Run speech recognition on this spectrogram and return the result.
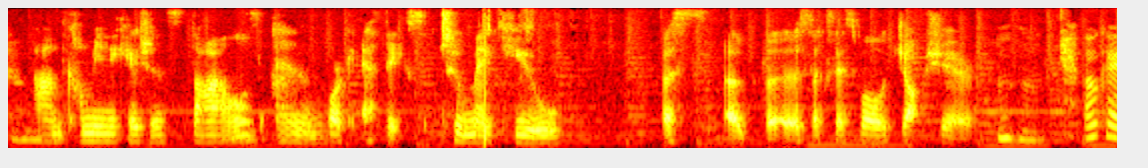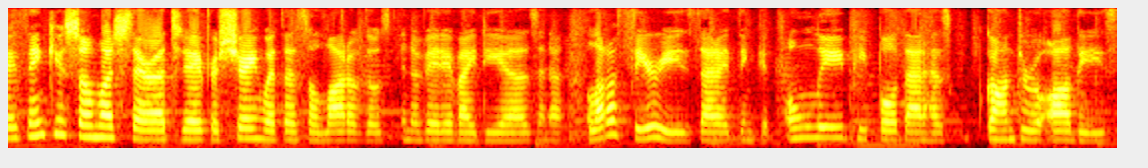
mm-hmm. um, communication styles, and work ethics to make you a, a, a successful job share. Mm-hmm. Okay, thank you so much, Sarah, today for sharing with us a lot of those innovative ideas and a, a lot of theories that I think it's only people that has gone through all these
